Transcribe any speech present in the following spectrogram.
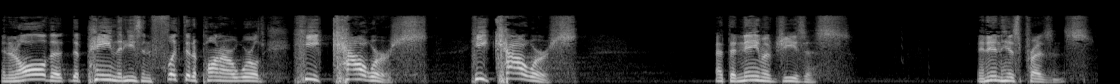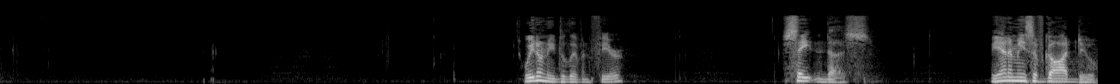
and in all the, the pain that he's inflicted upon our world, he cowers. He cowers at the name of Jesus and in his presence. We don't need to live in fear. Satan does. The enemies of God do.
